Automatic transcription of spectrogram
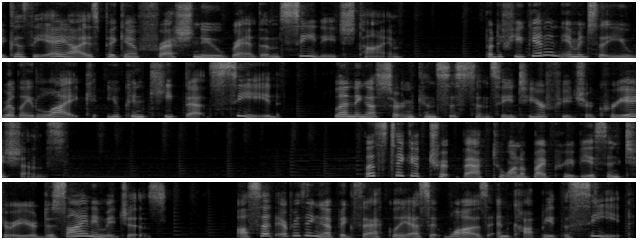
because the AI is picking a fresh new random seed each time. But if you get an image that you really like, you can keep that seed, lending a certain consistency to your future creations. Let's take a trip back to one of my previous interior design images. I'll set everything up exactly as it was and copy the seed.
